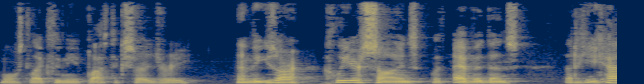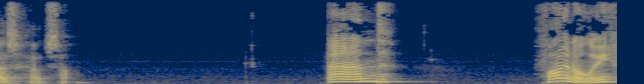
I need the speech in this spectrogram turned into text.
most likely need plastic surgery. And these are clear signs with evidence that he has had some. And finally,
